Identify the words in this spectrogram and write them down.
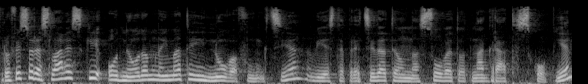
Професоре Славески, од неодамна имате и нова функција. Вие сте председател на Советот на град Скопје.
